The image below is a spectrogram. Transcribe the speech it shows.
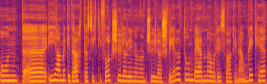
Und äh, ich habe mir gedacht, dass sich die Volksschülerinnen und Schüler schwerer tun werden, aber das war genau umgekehrt.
